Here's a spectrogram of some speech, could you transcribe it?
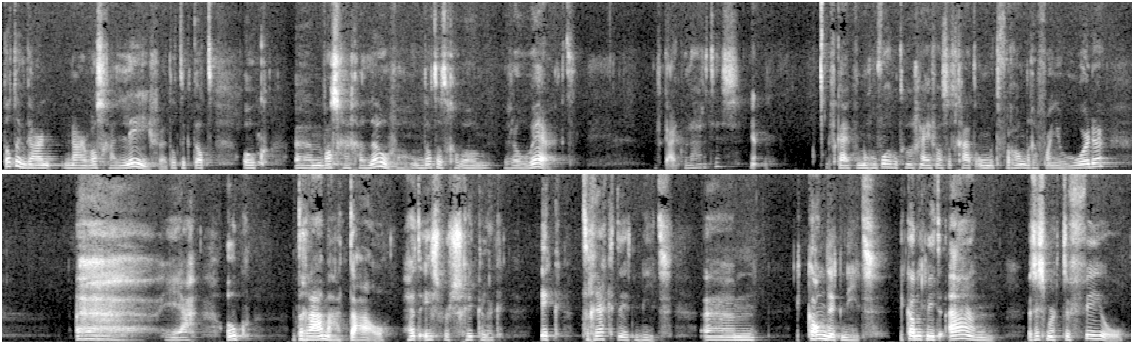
dat ik daar naar was gaan leven. Dat ik dat ook um, was gaan geloven, omdat het gewoon zo werkt. Even kijken hoe laat het is. Ja. Even kijken of ik nog een voorbeeld kan geven als het gaat om het veranderen van je woorden. Uh, ja, ook dramataal. Het is verschrikkelijk. Ik trek dit niet. Um, ik kan dit niet. Ik kan het niet aan. Het is maar te veel.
